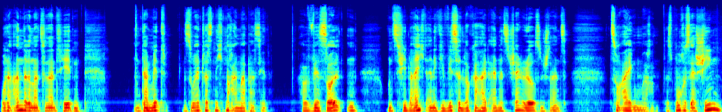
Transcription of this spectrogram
oder andere Nationalitäten, damit so etwas nicht noch einmal passiert. Aber wir sollten uns vielleicht eine gewisse Lockerheit eines Cherry Rosensteins zu eigen machen. Das Buch ist erschienen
